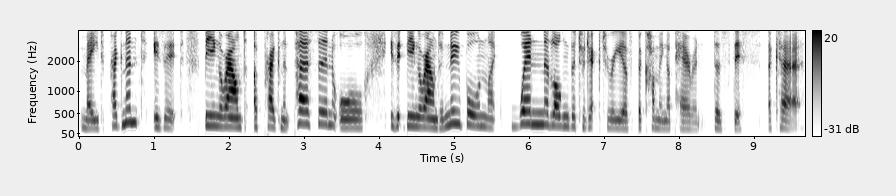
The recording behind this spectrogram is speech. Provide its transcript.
made pregnant? Is it being around a pregnant person? Or is it being around a newborn? Like, when along the trajectory of becoming a parent does this occur?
